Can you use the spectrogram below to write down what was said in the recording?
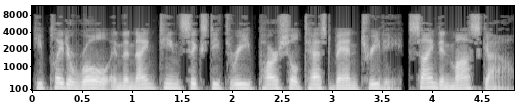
he played a role in the 1963 Partial Test Ban Treaty, signed in Moscow.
